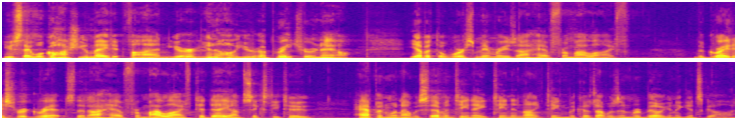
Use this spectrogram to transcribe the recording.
You say, "Well, gosh, you made it fine. You're, you know, you're a preacher now." Yeah, but the worst memories I have from my life, the greatest regrets that I have from my life today, I'm 62, happened when I was 17, 18, and 19 because I was in rebellion against God.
